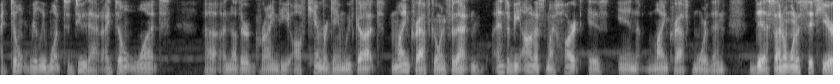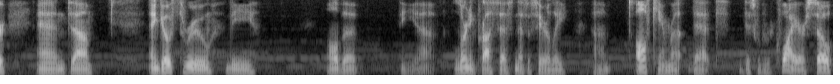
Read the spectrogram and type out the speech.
I don't really want to do that. I don't want uh, another grindy off-camera game. We've got Minecraft going for that, and, and to be honest, my heart is in Minecraft more than this. I don't want to sit here and um, and go through the all the the uh, learning process necessarily um, off camera that this would require. So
